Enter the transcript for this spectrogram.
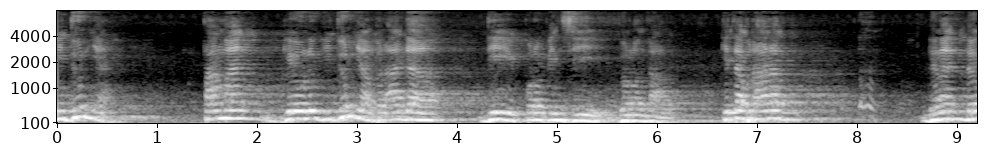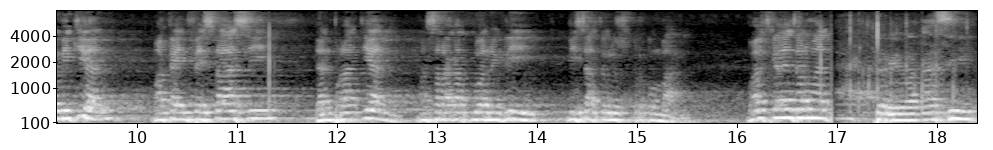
ekologi dunia, taman geologi dunia berada di Provinsi Gorontalo. Kita berharap dengan demikian maka investasi dan perhatian masyarakat luar negeri bisa terus berkembang. Terima kasih.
